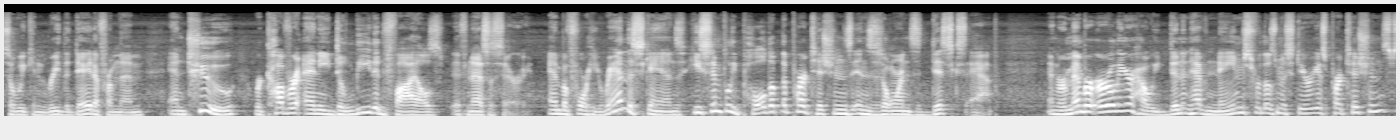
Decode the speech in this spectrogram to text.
so we can read the data from them, and two, recover any deleted files if necessary. And before he ran the scans, he simply pulled up the partitions in Zorin's Disks app. And remember earlier how we didn't have names for those mysterious partitions?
